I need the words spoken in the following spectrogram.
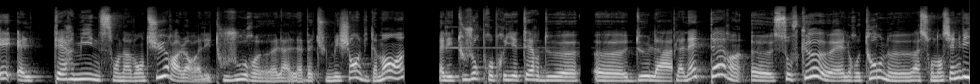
Et elle termine son aventure. Alors elle est toujours, euh, elle, a, battu le méchant évidemment. Hein. Elle est toujours propriétaire de, euh, de la planète Terre, sauf que elle retourne à son ancienne vie.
